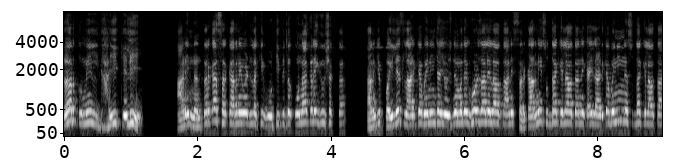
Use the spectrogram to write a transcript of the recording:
जर तुम्ही घाई केली आणि नंतर का सरकारने म्हटलं की ओटीपी तर कोणाकडे घेऊ शकता? कारण की पहिलेच लाडक्या बहिणींच्या योजनेमध्ये घोळ झालेला होता आणि सरकारने सुद्धा केला होता आणि काही लाडक्या बहिणींनी सुद्धा केला होता.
